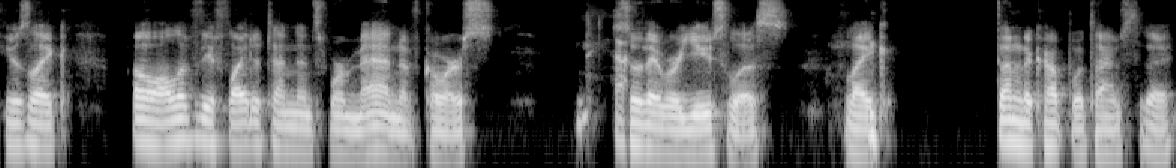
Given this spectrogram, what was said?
he was like, "Oh, all of the flight attendants were men, of course, yeah. so they were useless." Like, done it a couple of times today.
